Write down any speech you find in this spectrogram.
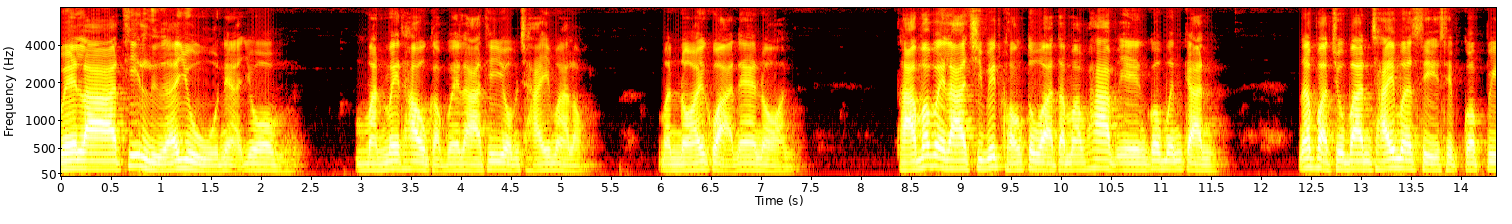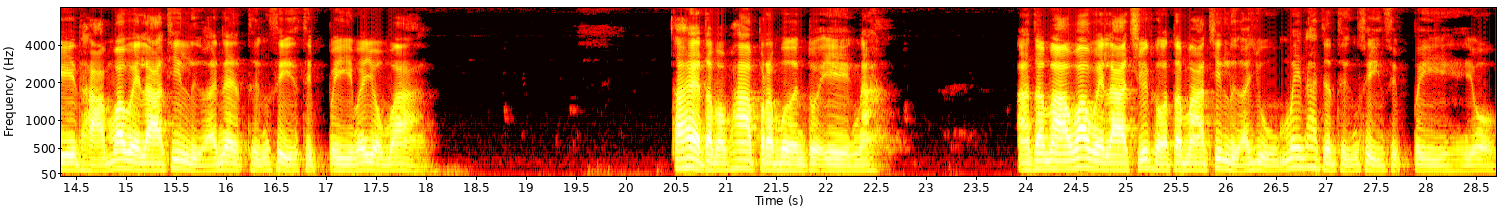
เวลาที่เหลืออยู่เนี่ยโยม มันไม่เท่ากับเวลาที่โยมใช้มาหรอก มันน้อยกว่าแน่นอน ถามว่าเวลาชีวิตของตัวอาตมาภาพเองก็เหมือนกัน ณปัจจุบันใช้มา 40 กว่าปีถามว่าเวลาที่เหลือเนี่ยถึง 40 ปีไหมโยมว่า ถ้าให้อาตมาภาพประเมินตัวเองนะอาตมาว่าเวลาชีวิตของอาตมาที่เหลืออยู่ไม่น่าจะถึง 40 ปีโยม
